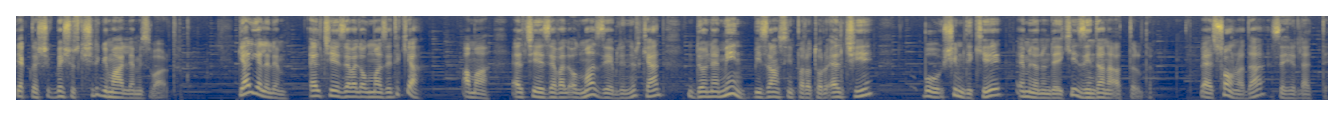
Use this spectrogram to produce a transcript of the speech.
yaklaşık 500 kişilik bir mahallemiz vardı. Gel gelelim elçiye zeval olmaz dedik ya ama elçiye zeval olmaz diye bilinirken dönemin Bizans İmparatoru elçiyi bu şimdiki Eminönü'ndeki zindana attırdı ve sonra da zehirletti.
